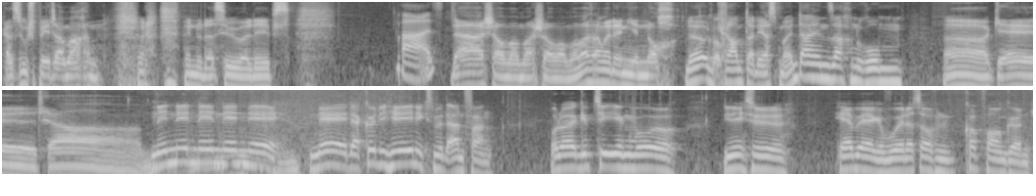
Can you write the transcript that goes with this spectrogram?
kannst du später machen, wenn du das hier überlebst. Was? Da schauen wir mal, schauen wir mal. Was haben wir denn hier noch? Ne? Und Komm. kramt dann erstmal in deinen Sachen rum. Ah, Geld, ja. Nee, nee, nee, nee, nee. Nee, da könnte ich hier eh nichts mit anfangen. Oder gibt's hier irgendwo die nächste Herberge, wo ihr das auf den Kopf hauen könnt?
